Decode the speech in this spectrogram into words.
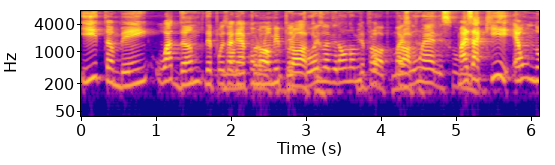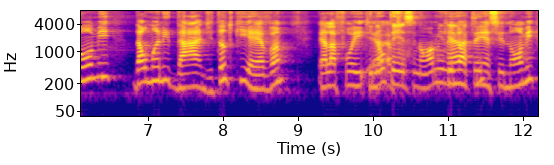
e também o Adão depois vai ganhar como próprio. nome próprio. Depois vai virar um nome próprio, mas próprio. não é nesse momento. Mas aqui é um nome da humanidade, tanto que Eva, ela foi que não tem esse nome, que né? Que não aqui. tem esse nome,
